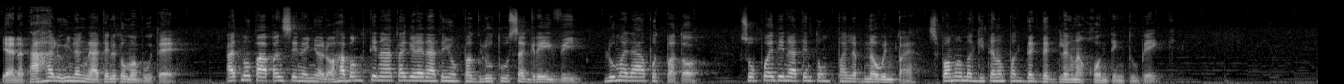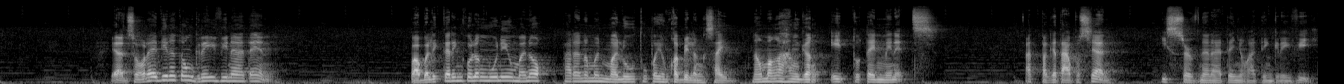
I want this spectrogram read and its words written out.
Yan, at hahaluin lang natin ito mabuti. At mapapansin ninyo, no, habang tinatagalan natin yung pagluto sa gravy, lumalapot pa to. So pwede natin tong palabnawin pa sa pamamagitan ng pagdagdag lang ng konting tubig. Yan, so ready na tong gravy natin. Babalik na rin ko lang muna yung manok para naman maluto pa yung kabilang side ng mga hanggang 8 to 10 minutes. At pagkatapos yan, iserve na natin yung ating gravy.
